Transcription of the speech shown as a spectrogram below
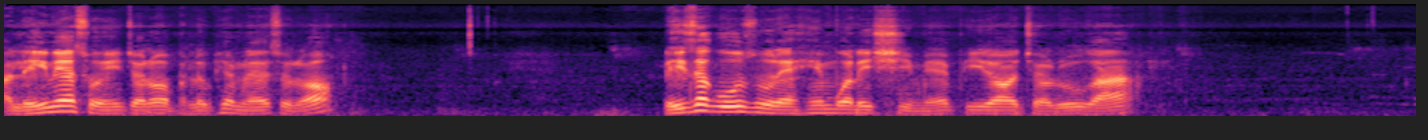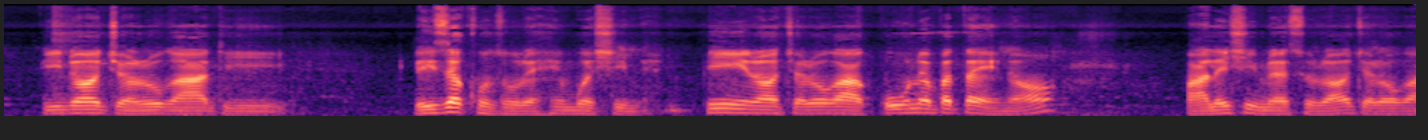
အလိမ့်နဲ့ဆိုရင်ကျွန်တော်ဘယ်လိုဖြစ်မလဲဆိုတော့49ဆိုတဲ့ဟင်းပွဲလေးရှိမယ်ပြီးတော့ကျွန်တော်တို့ကပြီးတော့ကျွန်တော်တို့ကဒီ 40ခွန်ဆိုတဲ့ဟင်းပွဲရှိမယ်ပြီးရင်တော့ကျွန်တော်တို့က6နဲ့ပတ်သက်ရင်တော့ဘာလေးရှိမလဲဆိုတော့ကျွန်တော်က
